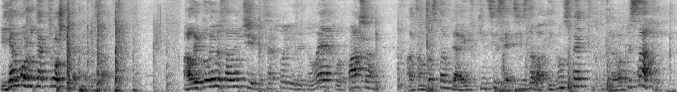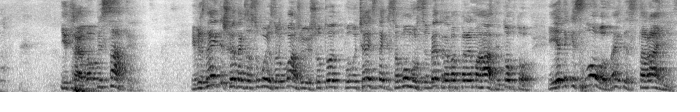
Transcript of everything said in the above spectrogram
І я можу так трошки так написати. Але коли ви стали вчитися, хто їздить Олег, от Паша, а там заставляють в кінці сесії здавати конспект. Треба писати. І треба писати. І ви знаєте, що я так за собою зауважую, що то, виходить, так самому себе треба перемагати. Тобто, і є таке слово, знаєте, старанність.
